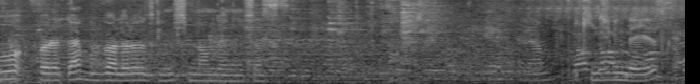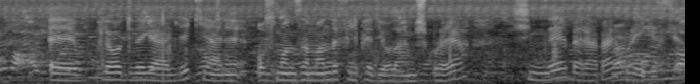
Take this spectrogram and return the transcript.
Bu börekler Bulgarlara özgüymüş. Şimdi onu deneyeceğiz. İkinci gündeyiz. Ee, Plovdiv'e geldik. Yani Osmanlı zamanında Filip ediyorlarmış buraya. Şimdi beraber burayı gezeceğiz.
